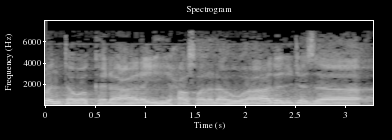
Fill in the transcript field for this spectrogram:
من توكل عليه حصل له هذا الجزاء.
